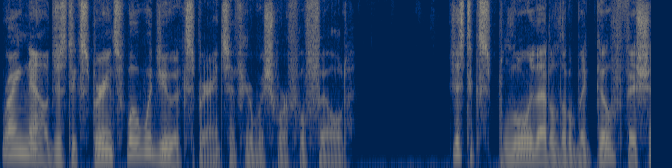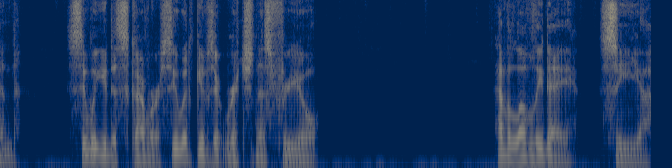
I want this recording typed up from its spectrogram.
Right now, just experience what would you experience if your wish were fulfilled? Just explore that a little bit. Go fishing. See what you discover. See what gives it richness for you. Have a lovely day. See ya.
